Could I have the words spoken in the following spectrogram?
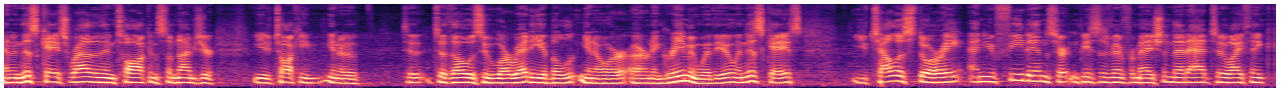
And in this case, rather than talk, and sometimes you're, you're talking, you know, to, to those who already you know are, are in agreement with you. In this case, you tell a story and you feed in certain pieces of information that add to, I think,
